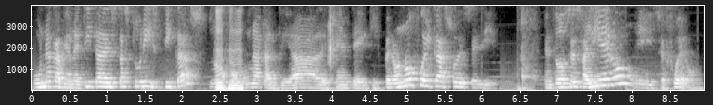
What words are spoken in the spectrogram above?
una camionetita de estas turísticas, ¿no? Con una cantidad de gente X, pero no fue el caso ese día. Entonces salieron y se fueron.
